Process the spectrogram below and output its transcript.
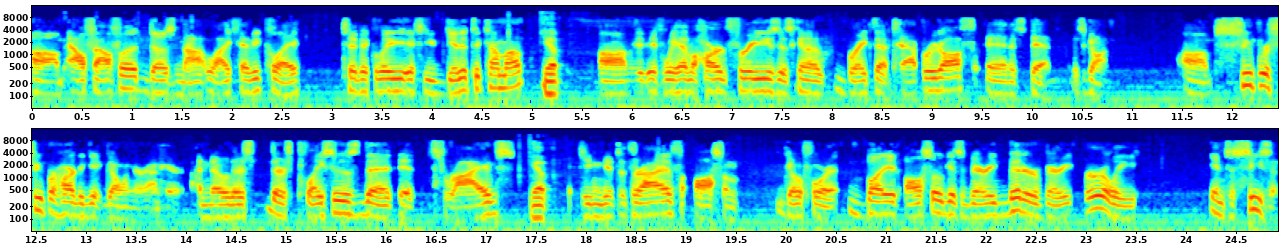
Um, alfalfa does not like heavy clay. Typically, if you get it to come up, yep, um, if if we have a hard freeze, it's going to break that taproot off and it's dead. It's gone. Um, super, super hard to get going around here. I know there's there's places that it thrives. yep, If you can get to thrive, awesome. Go for it. But it also gets very bitter very early into season,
